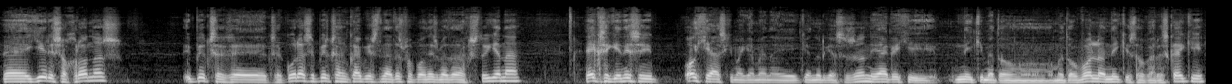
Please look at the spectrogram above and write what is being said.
Ε, γύρισε ο χρόνος. Υπήρξε ξε- ξεκούραση. Υπήρξαν κάποιες δυνατέ προπονήσει μετά τα Χριστούγεννα. Έχει ξεκινήσει όχι άσχημα για μένα η καινούργια σεζόν. Η ΑΕΚ έχει νίκη με το, με το Βόλο, νίκη στο Καρεσκάκι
